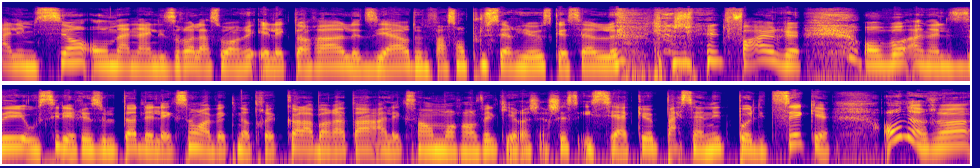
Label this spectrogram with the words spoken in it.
à l'émission, on analysera la soirée électorale d'hier d'une façon plus sérieuse que celle que je viens de faire. On va analyser aussi les résultats de l'élection avec notre collaborateur Alexandre Moranville, qui est recherchiste ici à Cube, passionné de politique. On aura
